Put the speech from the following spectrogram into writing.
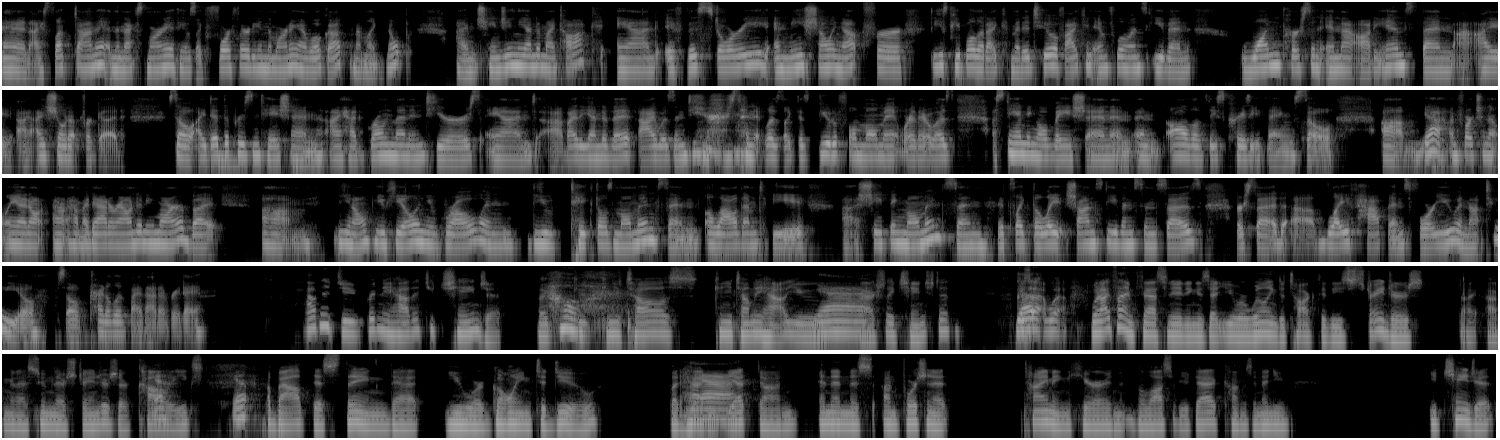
And i slept on it. And the next morning i think it was like 4.30 in the morning i woke up and i'm like nope. I'm changing the end of my talk. And if this story and me showing up for these people that i committed to if i can influence even one person in that audience, then I, I, showed up for good. So I did the presentation. I had grown men in tears. And uh, by the end of it, I was in tears. And it was like this beautiful moment where there was a standing ovation and, and all of these crazy things. So, um, yeah, unfortunately, I don't, I don't have my dad around anymore, but um, you know, you heal and you grow and you take those moments and allow them to be uh, shaping moments. And it's like the late Sean Stephenson says or said, uh, life happens for you and not to you. So try to live by that every day. How did you, Brittany, how did you change it? Like, oh. can, can, you tell us, can you tell me how you yeah. actually changed it? Because yep. what, what I find fascinating is that you were willing to talk to these strangers I, am going to assume they're strangers or colleagues yeah. Yep. about this thing that you were going to do but hadn't yeah. yet done and then this unfortunate timing here and the loss of your dad comes and then you you change it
